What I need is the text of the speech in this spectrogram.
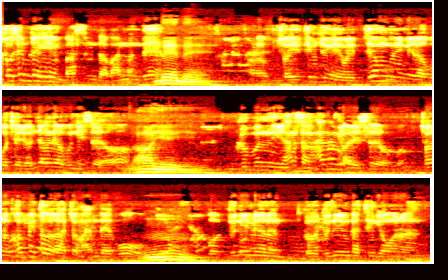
소심쟁이 맞습니다. 맞는데 네네. 어, 저희 팀 중에 우리 태영님이라고 제 연장자분이 있어요. 아 예 예. 그분이 항상 하는 말이 있어요. 저는 컴퓨터가 좀 안 되고 음. 뭐 누님면은 그 누님 같은 경우는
